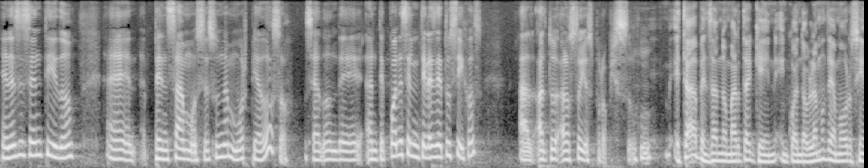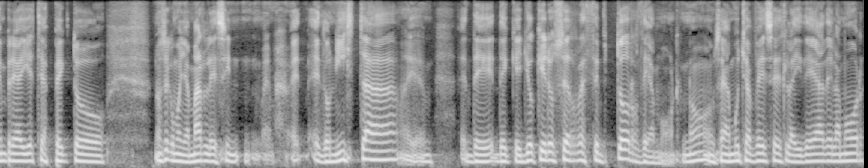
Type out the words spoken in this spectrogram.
En ese sentido, eh, pensamos, es un amor piadoso, o sea, donde antepones el interés de tus hijos a, los tuyos propios. Estaba pensando, Marta, que en, cuando hablamos de amor siempre hay este aspecto, no sé cómo llamarle, sin, eh, hedonista, eh, de, que yo quiero ser receptor de amor, ¿no? O sea, muchas veces la idea del amor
